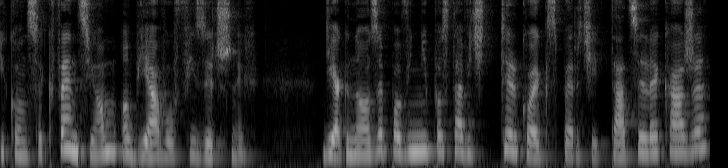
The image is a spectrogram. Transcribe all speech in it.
i konsekwencją objawów fizycznych. Diagnozę powinni postawić tylko eksperci, tacy lekarze,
